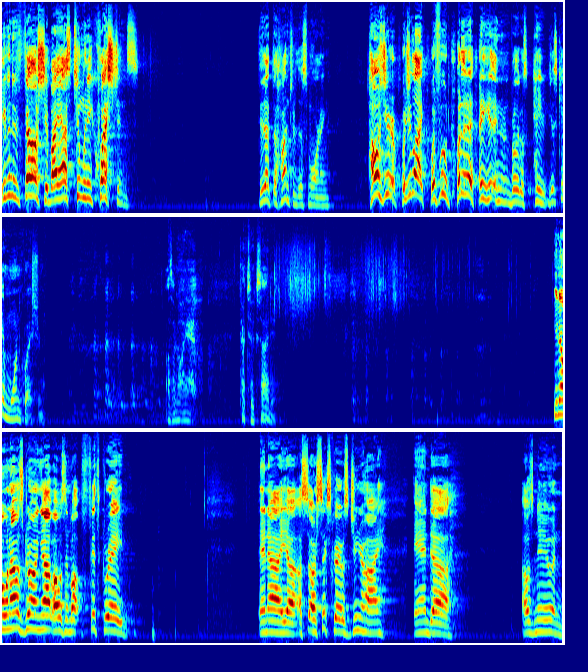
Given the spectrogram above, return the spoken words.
Even in fellowship, I ask too many questions. Did that to Hunter this morning. How was Europe? What'd you like? What food? What did And the brother goes, Hey, just give him one question. I was like, Oh, yeah. Got too excited. You know, when I was growing up, I was in about fifth grade. And I, uh, our sixth grade was junior high. And uh, I was new and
